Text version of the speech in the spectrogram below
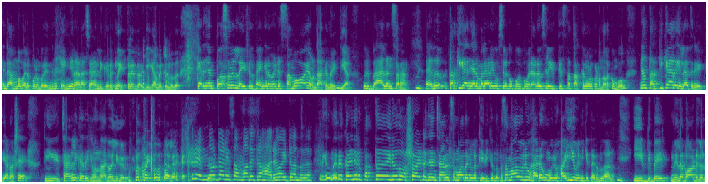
എന്റെ അമ്മ പലപ്പോഴും പറയും നിനക്ക് എങ്ങനെയാണ് ആ ചാനലിൽ കയറുന്ന ഇത്രയും തർക്കിക്കാൻ പറ്റുന്നത്? കാരണം ഞാൻ പേഴ്സണൽ ലൈഫിൽ ഭയങ്കരമായിട്ട് സമവായം ഉണ്ടാക്കുന്ന വ്യക്തിയാണ്. ഒരു ബാലൻസറാണ്. അതായത് തർക്കിക്കാൻ ഞാൻ മലയാളി ഹൗസിലൊക്കെ പോയപ്പോൾ മലയാളി ഹൗസിലെ വ്യത്യസ്ത തർക്കങ്ങളൊക്കെ നടക്കുമ്പോൾ ഞാൻ തർക്കിക്കാറേ ഇല്ലാത്തൊരു വ്യക്തിയാണ്. പക്ഷേ ഈ ചാനലിൽ കയറിക്കുമ്പോൾ നാഗവല്ലി കയറും പറയുന്നത് പോലെ. എന്നോട്ടാണ് ഈ സംവാദം ഇത്ര ഹരമായിട്ട് വന്നത്? എനിക്ക് തോന്നുന്നു ഒരു കഴിഞ്ഞൊരു പത്ത് ഇരുപത് വർഷമായിട്ട് ഞാൻ ചാനൽ സംവാദങ്ങളിലൊക്കെ ഇരിക്കുന്നുണ്ട്. സംവാദം ഒരു ഹരവും ഒരു ഹൈയും എനിക്ക് തരുന്നതാണ്. ഈ ഡിബേറ്റ് നിലപാടുകൾ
